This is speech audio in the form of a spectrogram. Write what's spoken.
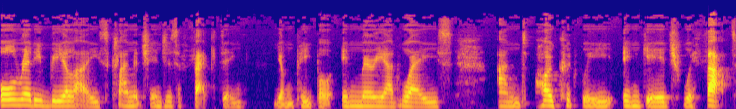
already realize climate change is affecting young people in myriad ways and how could we engage with that.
